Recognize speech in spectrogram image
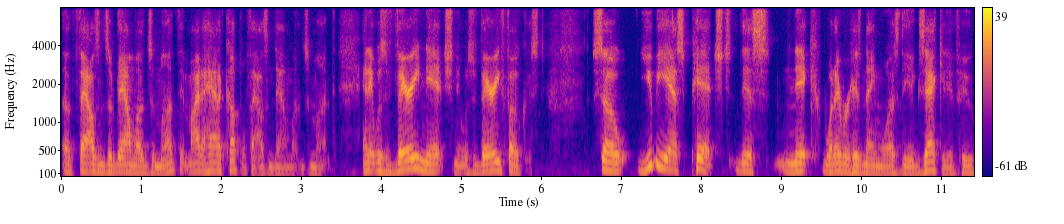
of thousands of downloads a month. It might have had a couple thousand downloads a month, and it was very niche and it was very focused. So UBS pitched this Nick, whatever his name was, the executive who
